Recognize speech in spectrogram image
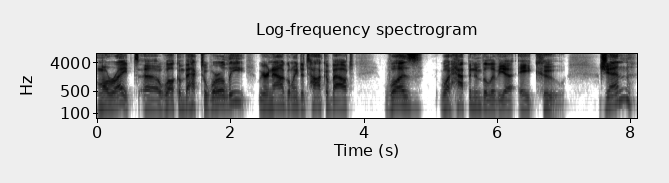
All right. Uh, welcome back to Worldly. We are now going to talk about was what happened in Bolivia a coup? Jen,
